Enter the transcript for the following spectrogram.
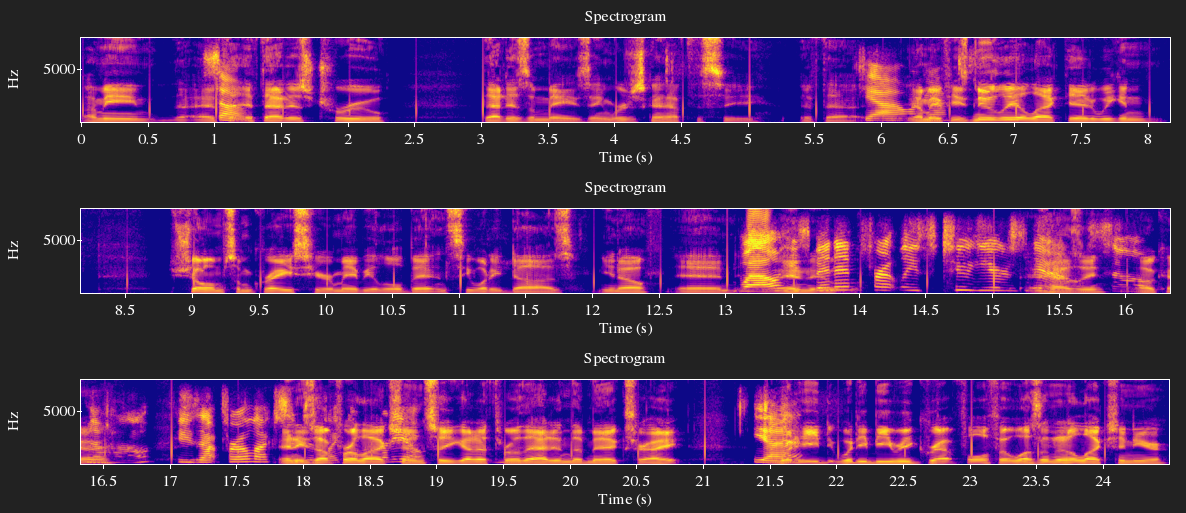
I mean, if, so, if that is true, that is amazing. We're just going to have to see if that. Yeah. I mean, if he's newly elected, we can show him some grace here maybe a little bit and see what he does you know? And well he's been in for at least two years now has he? so, okay. uh-huh. he's up for election and he's up like for election so you got to throw that in the mix right? Yeah would he would he be regretful if it wasn't an election year?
